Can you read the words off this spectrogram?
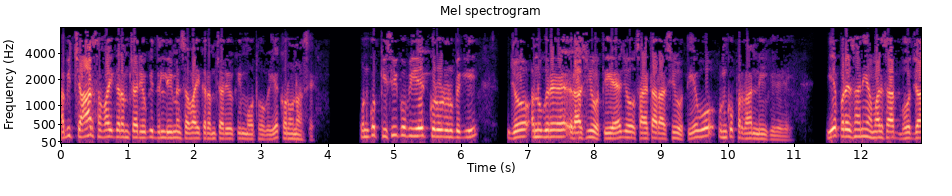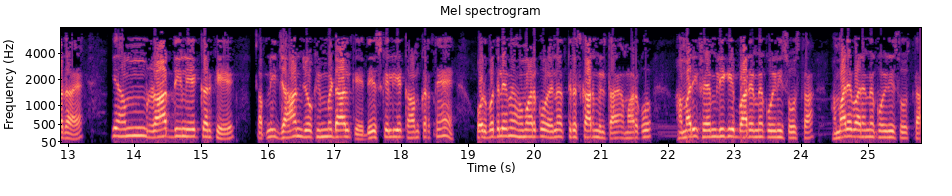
अभी चार सफ़ाई कर्मचारियों की दिल्ली में सफ़ाई कर्मचारियों की मौत हो गई है कोरोना से। उनको किसी को भी एक करोड़ रुपए की जो अनुग्रह राशि होती है, जो सहायता राशि होती है, वो उनको प्रदान नहीं की गई ये परेशानी हमारे साथ बहुत ज़्यादा है कि हम रात दिन एक करके अपनी जान जोखिम में डाल के देश के लिए काम करते हैं और बदले में हमारे को, है ना, तिरस्कार मिलता है। हमारे को, हमारी फैमिली के बारे में कोई नहीं सोचता। हमारे बारे में कोई नहीं सोचता।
